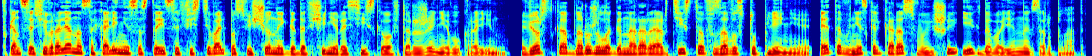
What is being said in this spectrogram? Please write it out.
В конце февраля на Сахалине состоится фестиваль, посвященный годовщине российского вторжения в Украину. Верстка обнаружила гонорары артистов за выступление. Это в несколько раз выше их довоенных зарплат.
